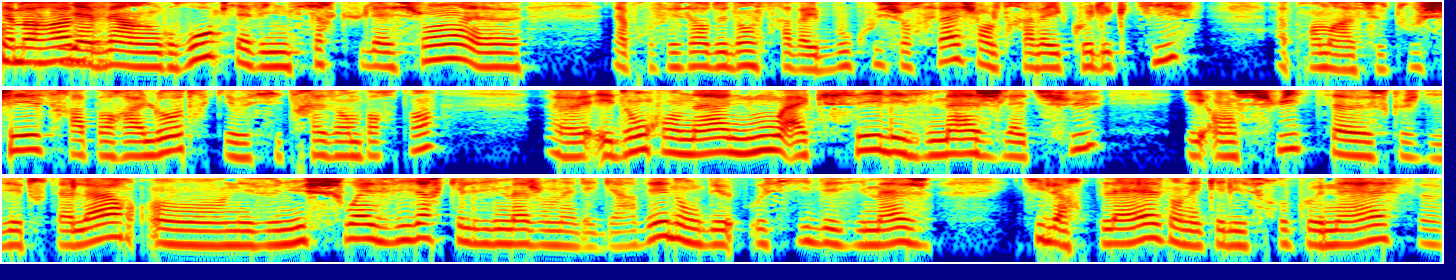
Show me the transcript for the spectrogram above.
camarades. Il y avait un groupe, il y avait une circulation. euh, la professeure de danse travaille beaucoup sur ça, sur le travail collectif, apprendre à se toucher, ce rapport à l'autre qui est aussi très important. Euh, et donc on a nous axé les images là-dessus. Et ensuite, euh, ce que je disais tout à l'heure, on est venu choisir quelles images on allait garder, donc des- aussi des images qui leur plaisent, dans lesquelles ils se reconnaissent euh,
